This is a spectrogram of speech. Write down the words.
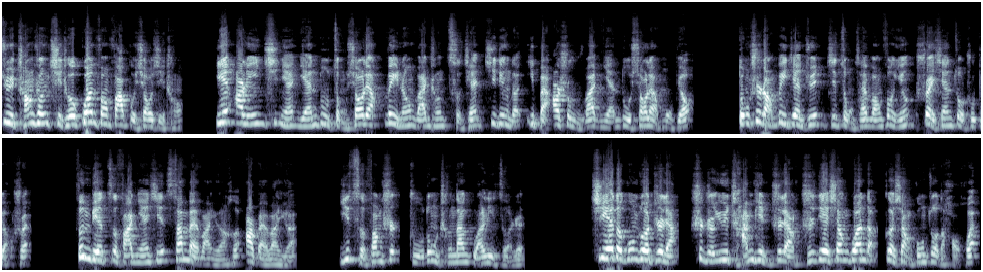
据长城汽车官方发布消息称，因2017年年度总销量未能完成此前既定的125万年度销量目标，董事长魏建军及总裁王凤英率先作出表率，分别自罚年薪300万元和200万元，以此方式主动承担管理责任。企业的工作质量是指与产品质量直接相关的各项工作的好坏，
